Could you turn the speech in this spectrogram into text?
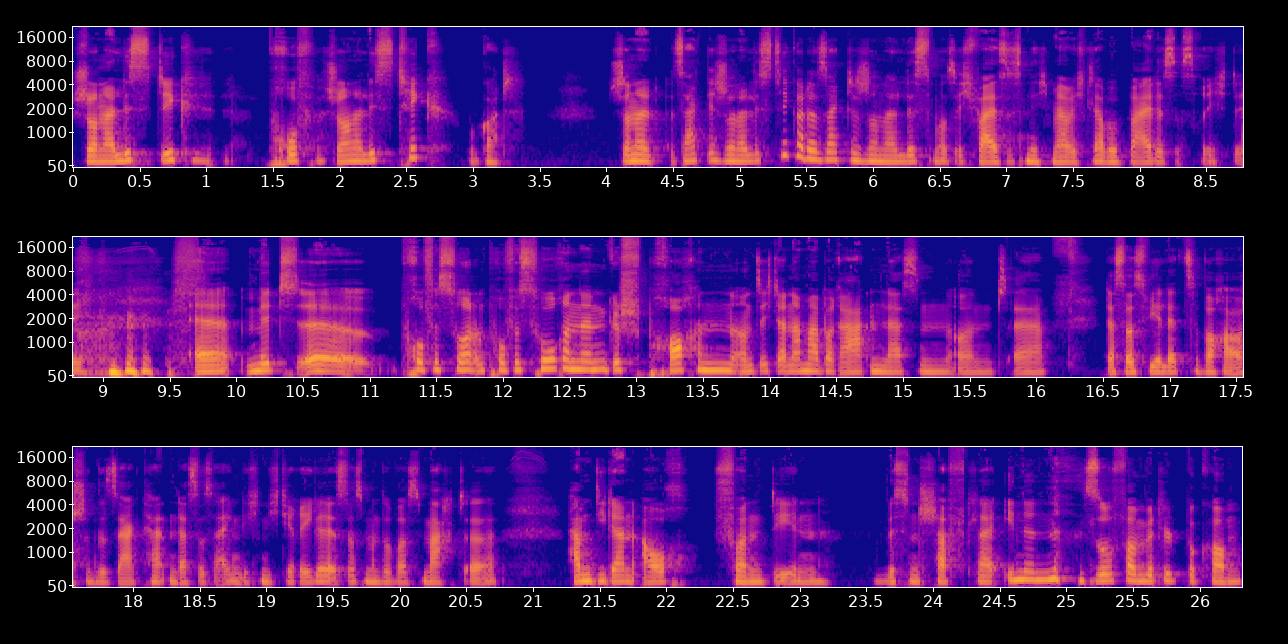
Journalistik, Prof, Journalistik, oh Gott, Journal sagt ihr Journalistik oder sagt ihr Journalismus? Ich weiß es nicht mehr, aber ich glaube, beides ist richtig. äh, mit äh, Professoren und Professorinnen gesprochen und sich dann nochmal beraten lassen. Und äh, das, was wir letzte Woche auch schon gesagt hatten, dass es eigentlich nicht die Regel ist, dass man sowas macht, äh, haben die dann auch von den WissenschaftlerInnen so vermittelt bekommen.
